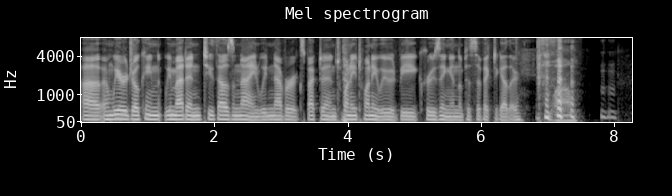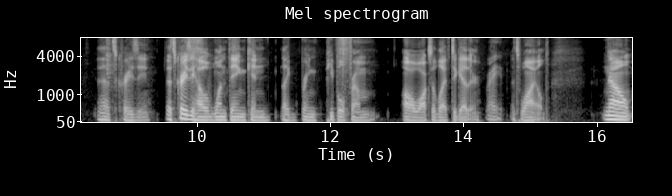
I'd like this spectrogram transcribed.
uh, and we were joking, we met in 2009. We never expected in 2020 we would be cruising in the Pacific together. Wow. That's crazy. That's crazy how one thing can like bring people from all walks of life together. Right. It's wild. Now,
